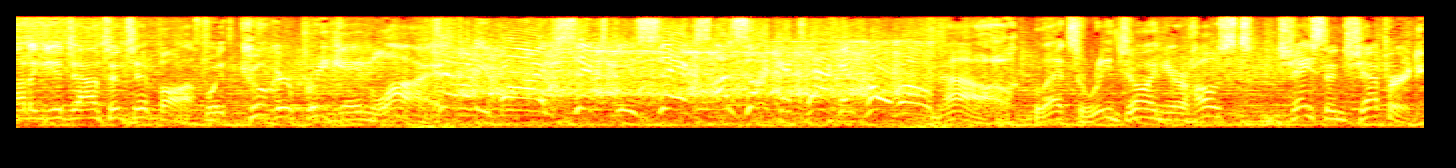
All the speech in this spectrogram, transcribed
Counting you down to tip off with Cougar Pregame Live. 75 66, a Zuck attack in Provo. Now, let's rejoin your host, Jason Shepard.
